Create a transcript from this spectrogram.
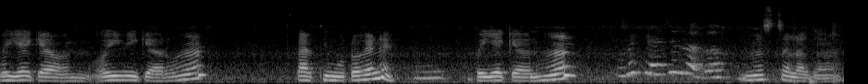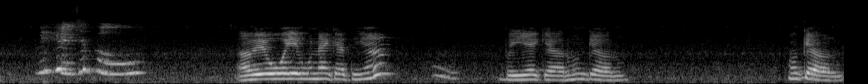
ભૈયા કહેવાનું ઓય નહીં કહેવાનું હા તારથી મોટો હે ને ભૈયા કહેવાનું હા મસ્ત લાગે હવે એવું હોય એવું ના કહેતી હા ભૈયા કહેવાનું શું કહેવાનું શું કહેવાનું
